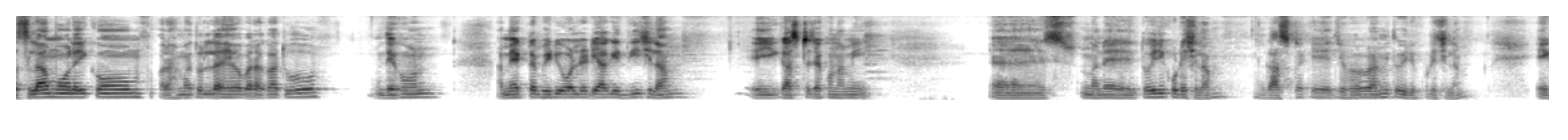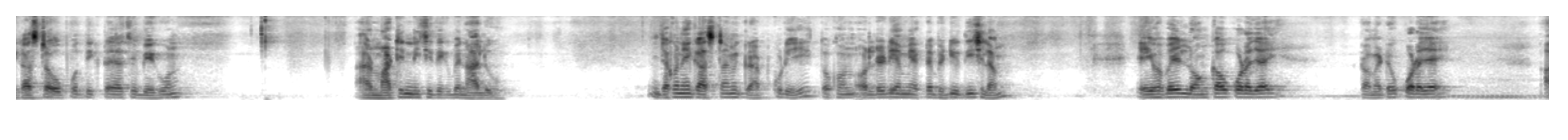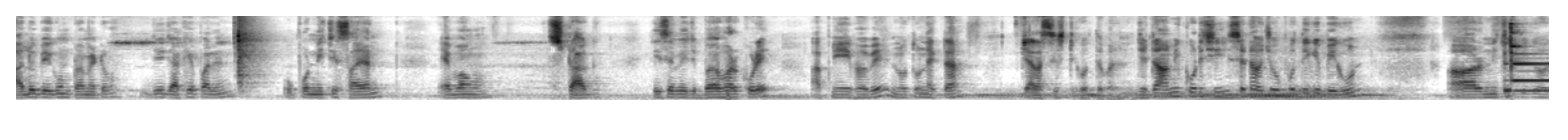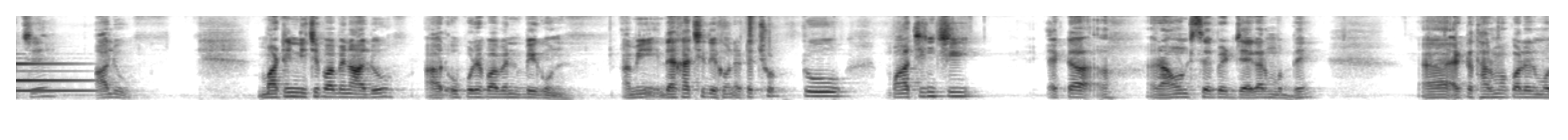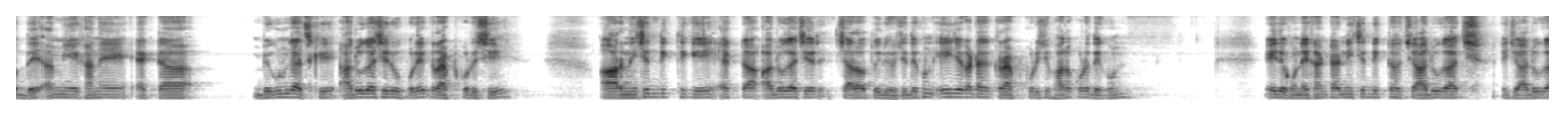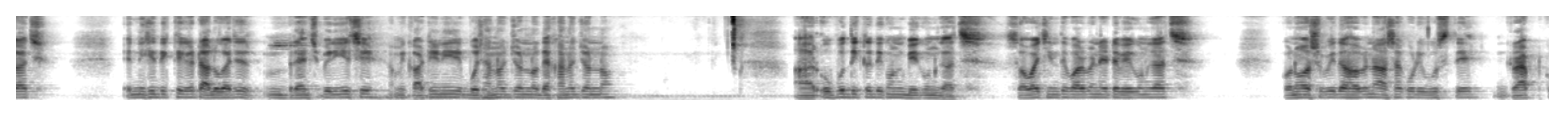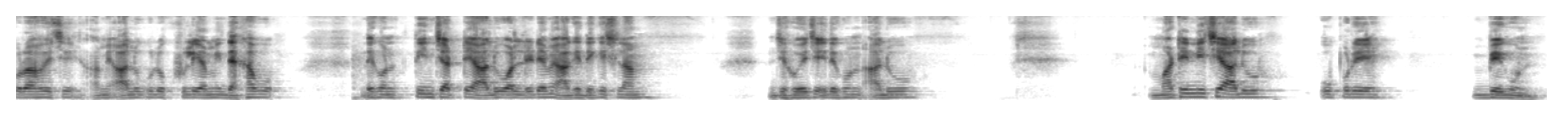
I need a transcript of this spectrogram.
আসসালামু আলাইকুম রহমতুল্লাহ বারাকাতুহ। দেখুন, আমি একটা ভিডিও অলরেডি আগে দিয়েছিলাম। এই গাছটা যখন আমি মানে তৈরি করেছিলাম, গাছটাকে যেভাবে আমি তৈরি করেছিলাম, এই গাছটা উপর দিকটায় আছে বেগুন আর মাটির নিচে দেখবেন আলু। যখন এই গাছটা আমি গ্রাফট করি, তখন অলরেডি আমি একটা ভিডিও দিয়েছিলাম। এইভাবে লঙ্কাও করা যায়, টমেটোও করা যায়। আলু, বেগুন, টমেটো, যে যাকে পারেন উপর নিচে সায়ান এবং স্টাগ হিসেবে ব্যবহার করে আপনি এইভাবে নতুন একটা চারা সৃষ্টি করতে পারেন। যেটা আমি করেছি সেটা হচ্ছে উপর দিকে বেগুন আর নিচের দিকে হচ্ছে আলু। মাটির নিচে পাবেন আলু আর উপরে পাবেন বেগুন। আমি দেখাচ্ছি, দেখুন, একটা ছোট্ট পাঁচ ইঞ্চি একটা রাউন্ড শেপের জায়গার মধ্যে একটা থার্মোকলের মধ্যে আমি এখানে একটা বেগুন গাছকে আলু গাছের উপরে গ্রাফট করেছি। আর নিচের দিক থেকে একটা আলু গাছের চারাও তৈরি হয়েছে। দেখুন, এই জায়গাটাকে ক্রাফট করেছি, ভালো করে দেখুন। এই দেখুন, এখানটার নিচের দিকটা হচ্ছে আলু গাছ। এই যে আলু গাছ, এর নিচের দিক থেকে একটা আলু গাছের ব্রাঞ্চ বেরিয়েছে আমি কাটিনি বোঝানোর জন্য, দেখানোর জন্য। আর উপর দিকটা দেখুন, বেগুন গাছ। সবাই চিনতে পারবেন এটা বেগুন গাছ। কোনো অসুবিধা হবে না, আশা করি বুঝতে গ্রাফট করা হয়েছে। আমি আলুগুলো খুলে আমি দেখাবো। দেখুন, তিন চারটে আলু অলরেডি আমি আগে দেখেছিলাম যে হয়েছে এই দেখুন, আলু, মাটির নিচে আলু, উপরে বেগুন।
